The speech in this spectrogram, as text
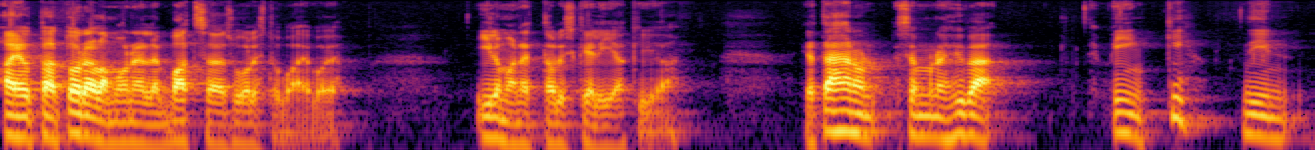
aiheuttaa todella monelle vatsa- ja suolistovaivoja ilman, että olisi keliakiaa. Ja tähän on semmoinen hyvä vinkki, niin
